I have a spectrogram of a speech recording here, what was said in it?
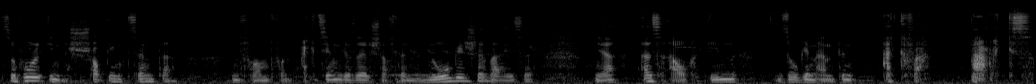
Sowohl in Shoppingcenter in Form von Aktiengesellschaften logischerweise, ja, als auch in sogenannten Aquaparks,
